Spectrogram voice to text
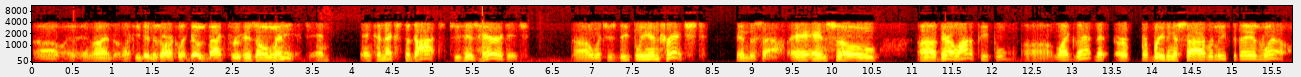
uh, and Ryan, like he did in his article, it goes back through his own lineage and and connects the dots to his heritage, uh, which is deeply entrenched in the South, and, and so uh, there are a lot of people uh, like that that are, are breathing a sigh of relief today as well.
